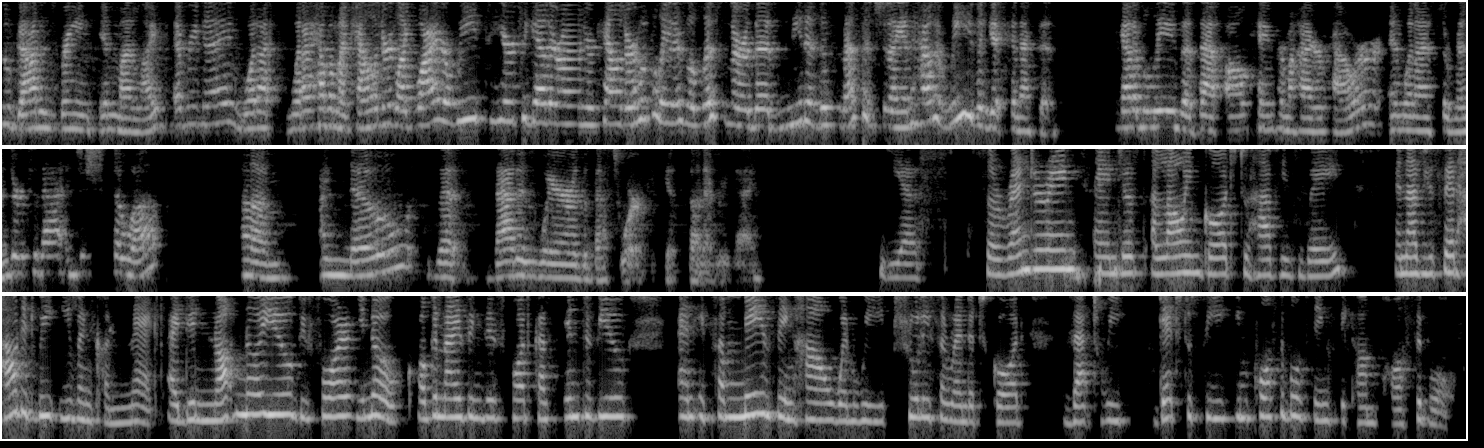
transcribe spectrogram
who God is bringing in my life every day. What I what I have on my calendar. Like, why are we here together on your calendar? Hopefully, there's a listener that needed this message today. And how did we even get connected? I got to believe that that all came from a higher power. And when I surrender to that and just show up, um, I know that that is where the best work gets done every day. Yes, surrendering and just allowing God to have his way. And as you said, how did we even connect? I did not know you before, you know, organizing this podcast interview. And it's amazing how, when we truly surrender to God, that we get to see impossible things become possible.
